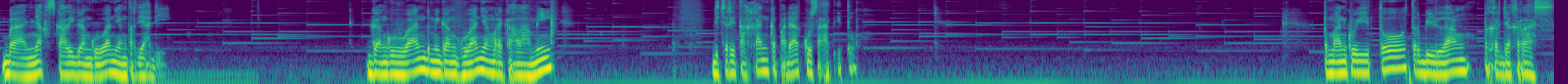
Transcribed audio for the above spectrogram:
banyak sekali gangguan yang terjadi. Gangguan demi gangguan yang mereka alami diceritakan kepadaku saat itu. Temanku itu terbilang pekerja keras.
